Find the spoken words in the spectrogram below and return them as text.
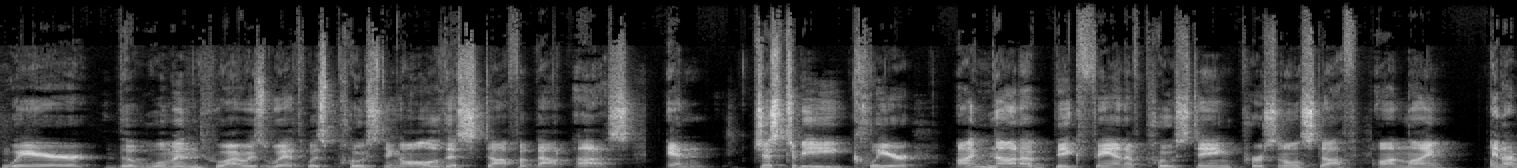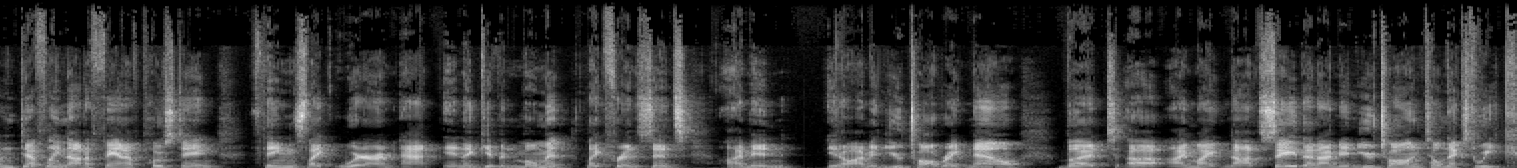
where the woman who I was with was posting all of this stuff about us. And just to be clear, I'm not a big fan of posting personal stuff online. And I'm definitely not a fan of posting things like where I'm at in a given moment. Like, for instance, I'm in you know, I'm in Utah right now, but uh, I might not say that I'm in Utah until next week.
